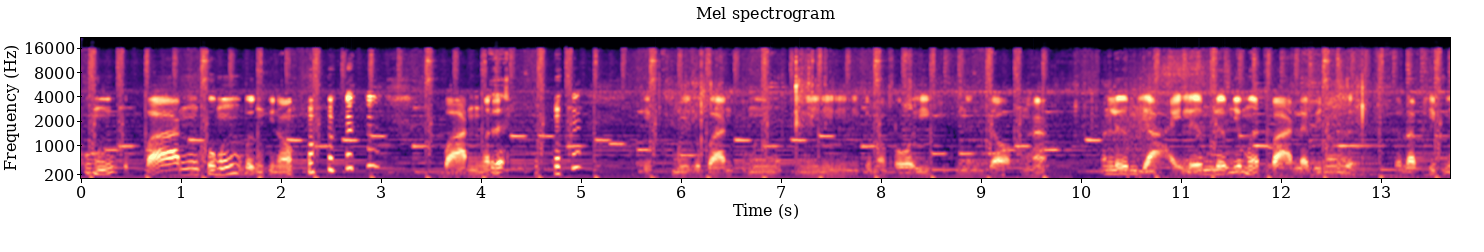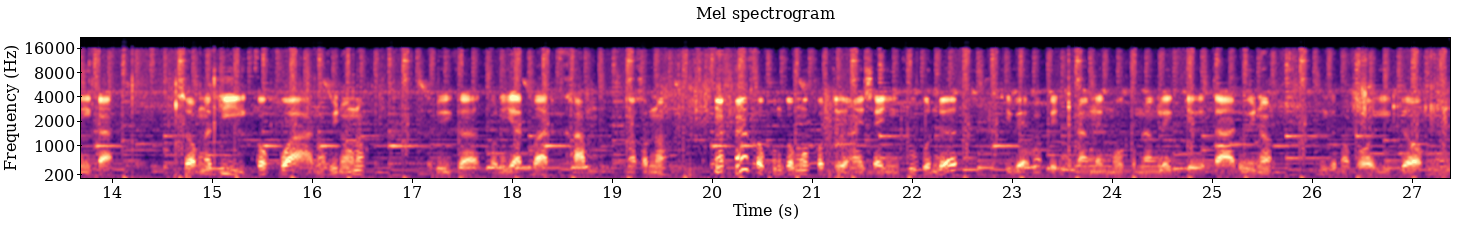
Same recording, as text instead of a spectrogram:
คู่มือกับบานคู่มือเบิ่งพี่น้อง บานว่าจะเก็บมือกับบานคู่มือนี่นี่นี่นี่ก็มาพออีกหนึ่งดอกนะฮะมันเริ่มใหญ่เริ่มเริ่มจะเมิดบานแล้วพี่น้องเลยสำหรับคลิปนี้ก็สองนาทีก็กว่าเนาะพี่น้องเนาะดุยก็ขออนุญาตบาดคำนะครับเนาะขอบคุณกมกขอบเจอไอ้แซงทุกคนเด้อที่แวะมาเป็นกำลังแรงโมกำลังแรงเจอตาด้วยเนาะนี่ก็มาพออีกดอกหนึง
